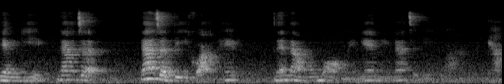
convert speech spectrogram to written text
อย่างนี้น่าจะน่าจะดีกว่าให้แนะนำว่ามองในแง่นี้น่าจะดีกว่าค่ะ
